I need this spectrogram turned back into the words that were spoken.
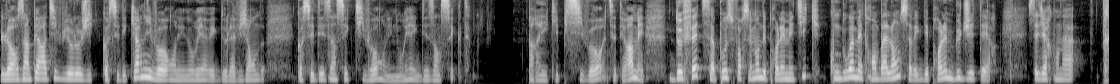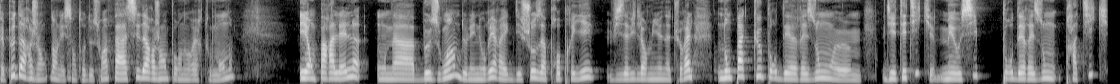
leurs impératifs biologiques. Quand c'est des carnivores, on les nourrit avec de la viande. Quand c'est des insectivores, on les nourrit avec des insectes. Pareil avec les piscivores, etc. Mais de fait, ça pose forcément des problèmes éthiques qu'on doit mettre en balance avec des problèmes budgétaires. C'est-à-dire qu'on a très peu d'argent dans les centres de soins, pas assez d'argent pour nourrir tout le monde. Et en parallèle, on a besoin de les nourrir avec des choses appropriées vis-à-vis de leur milieu naturel, non pas que pour des raisons euh, diététiques, mais aussi pour des raisons pratiques,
